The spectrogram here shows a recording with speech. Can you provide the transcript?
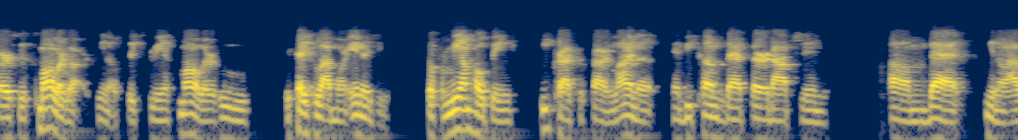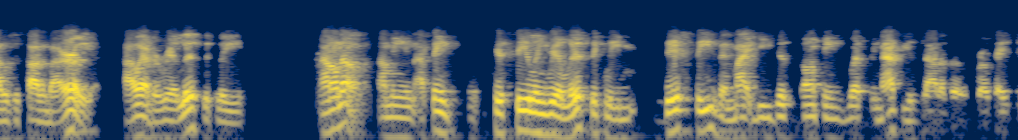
versus smaller guards, you know, six three and smaller, who it takes a lot more energy. So for me, I'm hoping he cracks the starting lineup and becomes that third option um, that you know I was just talking about earlier. However, realistically, I don't know. I mean, I think his ceiling realistically this season might be just bumping Wesley Matthews out of the rotation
